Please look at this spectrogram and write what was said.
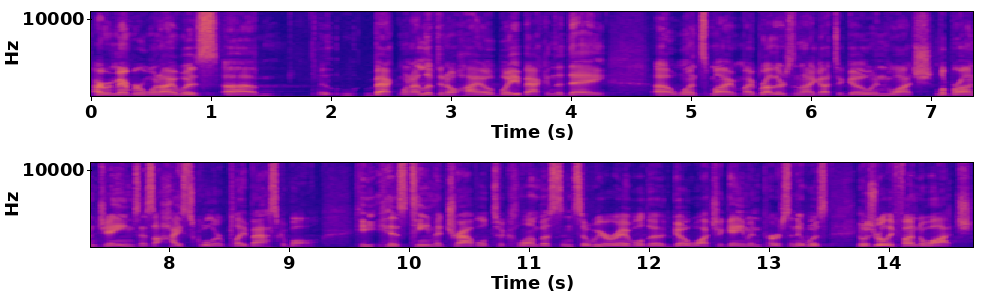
I remember when I was um, back when I lived in Ohio, way back in the day, uh, once my, my brothers and I got to go and watch LeBron James as a high schooler play basketball. He, his team had traveled to Columbus, and so we were able to go watch a game in person. It was, it was really fun to watch.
